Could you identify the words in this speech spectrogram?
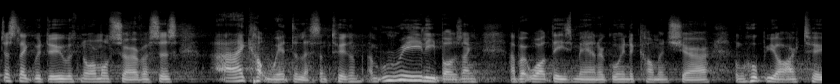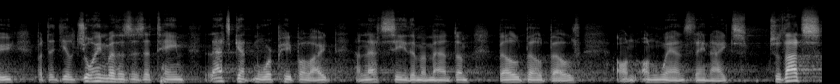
just like we do with normal services. I can't wait to listen to them. I'm really buzzing about what these men are going to come and share. And we hope you are too, but that you'll join with us as a team. Let's get more people out and let's see the momentum build, build, build on, on Wednesday nights. So that's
